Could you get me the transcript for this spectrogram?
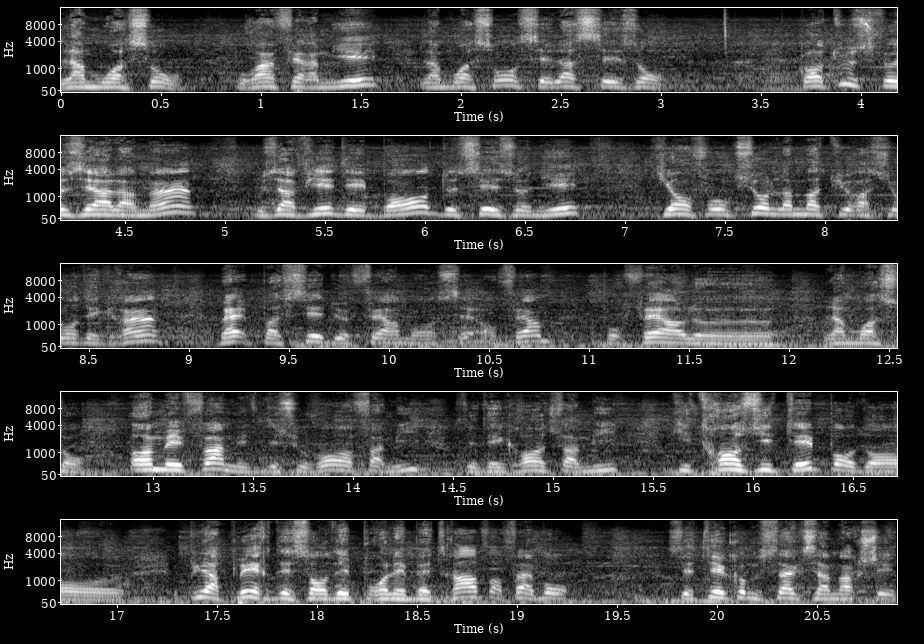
la moisson. Pour un fermier, la moisson, c'est la saison. Quand tout se faisait à la main, vous aviez des bandes de saisonniers qui, en fonction de la maturation des grains, ben, passaient de ferme en, ferme pour faire la moisson. Hommes et femmes, ils étaient souvent en famille, c'était des grandes familles qui transitaient pendant. euh, puis après, ils redescendaient pour les betteraves. Enfin bon, c'était comme ça que ça marchait.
